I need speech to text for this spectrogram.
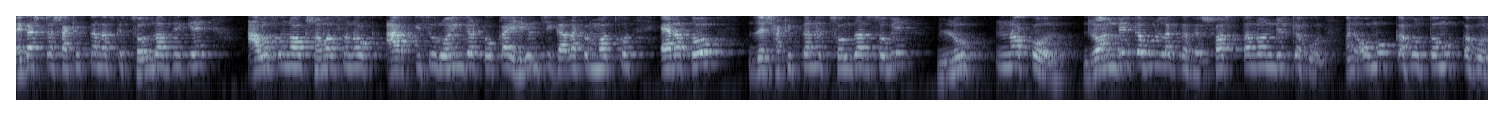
মেগাস্টার শাকিব খান আজকে সোলদার দিকে আলোচনা হোক, সমালোচনা হোক, আর কিছু রোহিঙ্গা টোকাই হিরেঞ্চি গাঁদাকুর মতকর এরা তো যে শাকিব খানের সোলজার ছবি লুক নকল, রণবীর কাপুর লাগতেছে, সস্তা রণবীর কাপুর মানে অমুক কাপুর, তমুক কাপুর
